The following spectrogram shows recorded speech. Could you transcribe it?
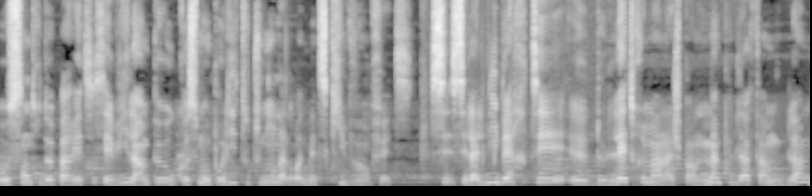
ou au centre de Paris, tu sais, ces villes un peu cosmopolites où tout le monde a le droit de mettre ce qu'il veut, en fait. C'est la liberté euh, de l'être humain, là, je parle même plus de la femme ou de l'homme,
